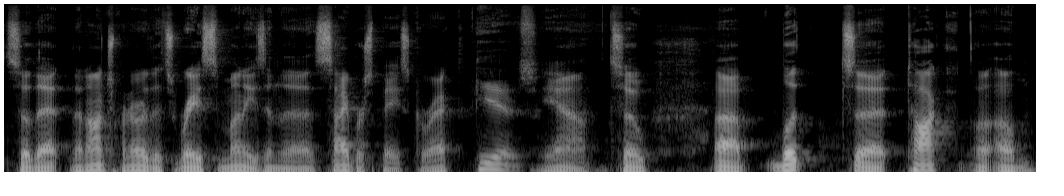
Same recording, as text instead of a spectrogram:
So that, that entrepreneur that's raised some money is in the cyberspace, correct? He is. Yeah. So uh, let's uh, talk a, um,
